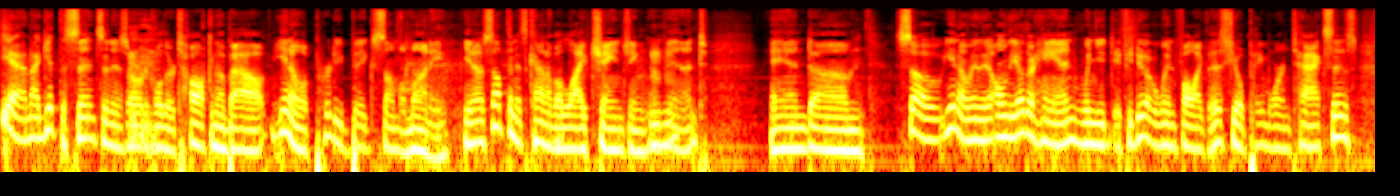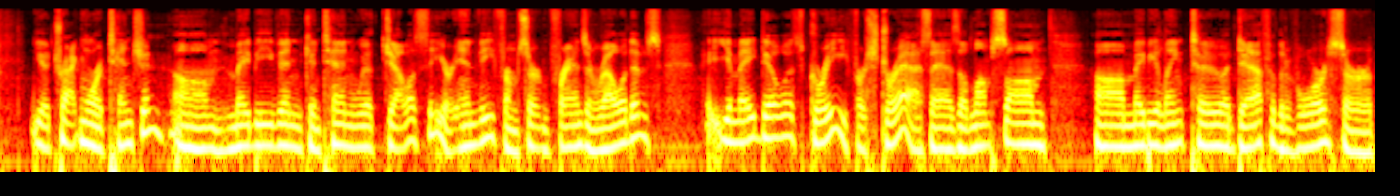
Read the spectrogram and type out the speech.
Yeah, and I get the sense in this article they're talking about, you know, a pretty big sum of money. You know, something that's kind of a life changing Mm-hmm. event. And um, So you know, on the other hand, when you if you do have a windfall like this, you'll pay more in taxes. You attract more attention, um, maybe even contend with jealousy or envy from certain friends and relatives. You may deal with grief or stress as a lump sum um, maybe linked to a death or the divorce or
